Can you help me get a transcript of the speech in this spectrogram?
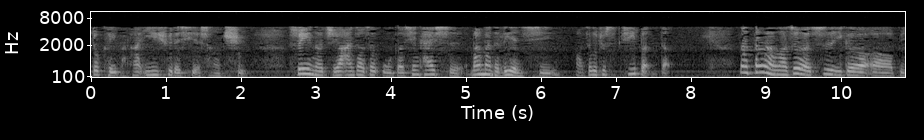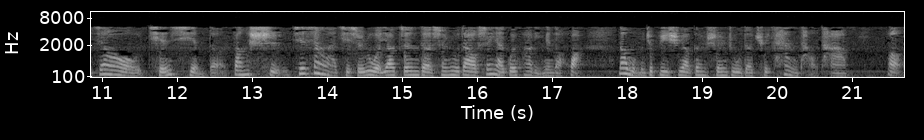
都可以把它依序的写上去，所以呢，只要按照这五个先开始，慢慢的练习啊，这个就是基本的。那当然了，这个是一个呃比较浅显的方式。接下来，其实如果要真的深入到生涯规划里面的话，那我们就必须要更深入的去探讨它。哦，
